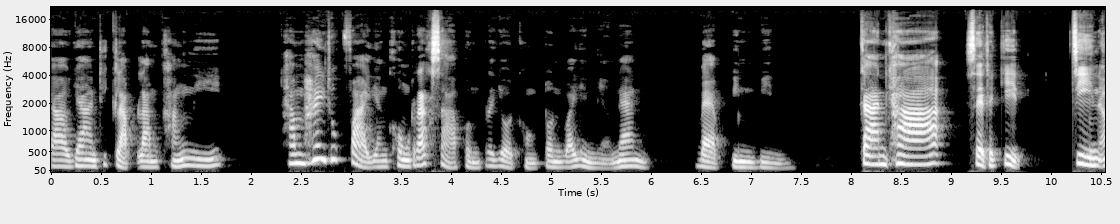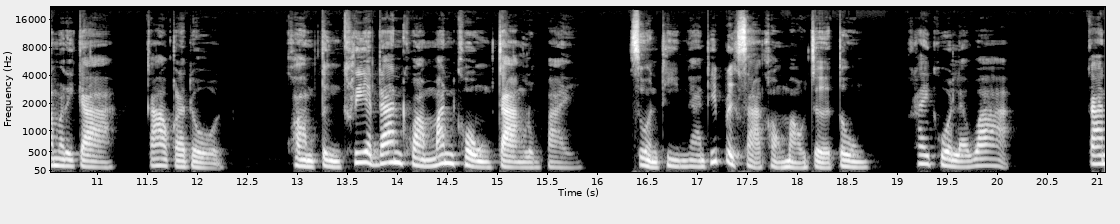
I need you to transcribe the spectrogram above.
ก้าวย่างที่กลับลำครั้งนี้ทำให้ทุกฝ่ายยังคงรักษาผลประโยชน์ของตนไว้อย่างเหนียวแน่น แบบบินบิน การค้า เศรษฐกิจ จีนอเมริกา ก้าวกระโดด ความตึงเครียดด้านความมั่นคงจางลงไป ส่วนทีมงานที่ปรึกษาของเหมาเจ๋อตุง ใครควรแล้วว่า การ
